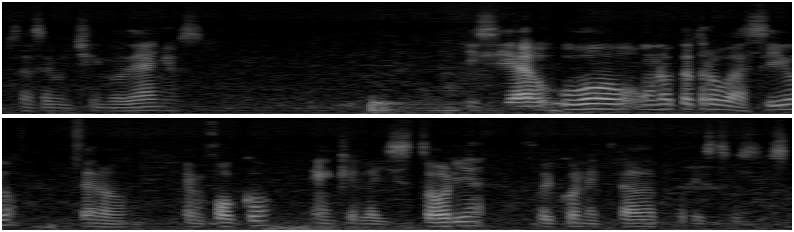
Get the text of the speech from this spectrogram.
pues, hace un chingo de años. Y sí, hubo uno que otro vacío, pero enfoco en que la historia fue conectada por estos dos.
